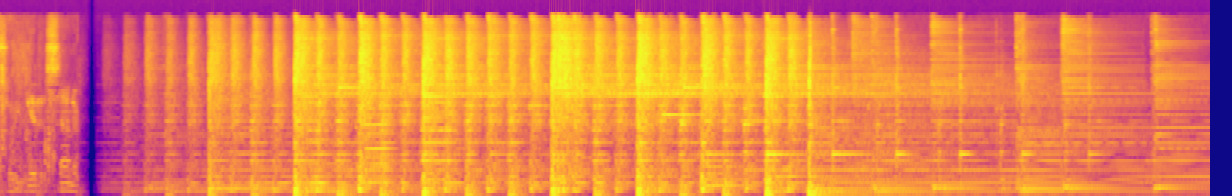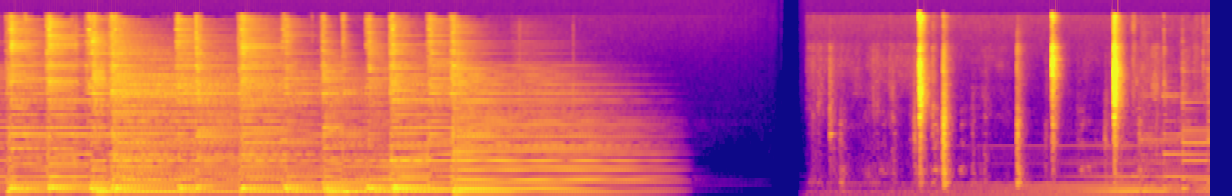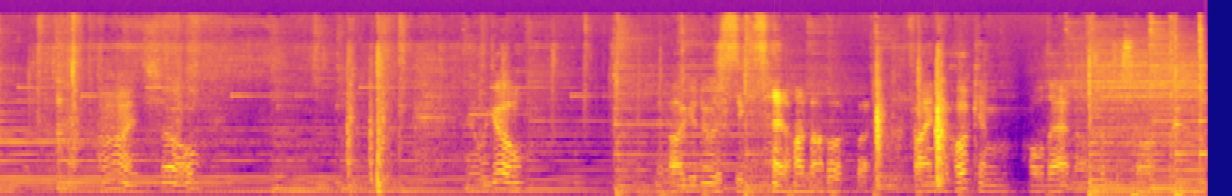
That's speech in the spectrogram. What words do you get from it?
So we can get it centered. Alright, so there we go. All you do is stick his head on the hook, but find the hook and hold that and I'll flip this off.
